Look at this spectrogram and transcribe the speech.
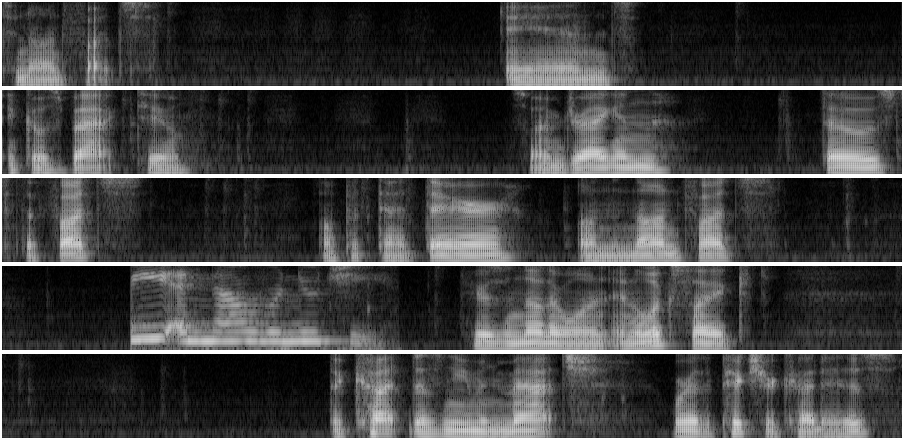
to non-futz. And it goes back too. So I'm dragging those to the futz. I'll put that there on the non-futz. Me and now Renucci. Here's another one, and it looks like the cut doesn't even match where the picture cut is.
